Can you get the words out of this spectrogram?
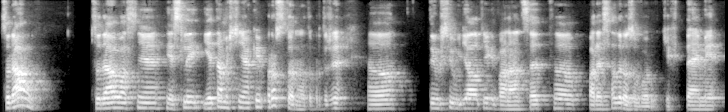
Co dál? Co dál vlastně, jestli je tam ještě nějaký prostor na to, protože ty už si udělal těch 1250 rozhovorů. Těch tém je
